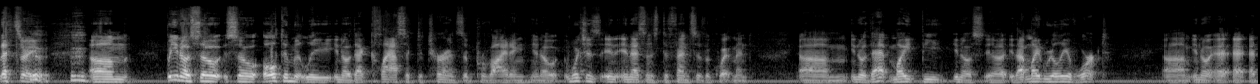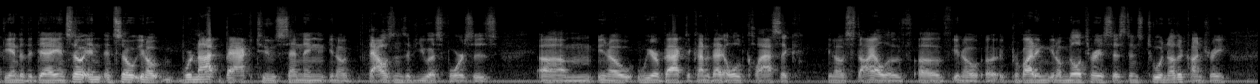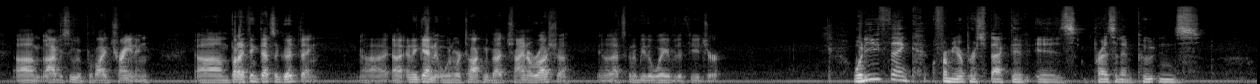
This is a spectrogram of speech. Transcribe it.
that's right. Um, but you know, so so ultimately, you know, that classic deterrence of providing, you know, which is in, in essence defensive equipment. Um, you know, that might be, you know, uh, that might really have worked. Um, you know, at, at the end of the day, and so and, and so, you know, we're not back to sending, you know, thousands of U.S. forces. Um, you know, we are back to kind of that old classic, you know, style of, of you know, uh, providing, you know, military assistance to another country. Um, obviously, we provide training, um, but I think that's a good thing. Uh, and again, when we're talking about China, Russia, you know, that's going to be the wave of the future. What do you think, from your perspective, is President Putin's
